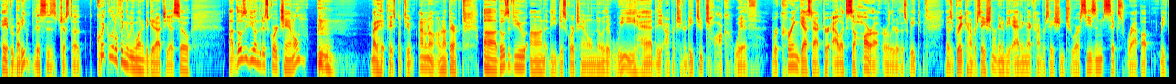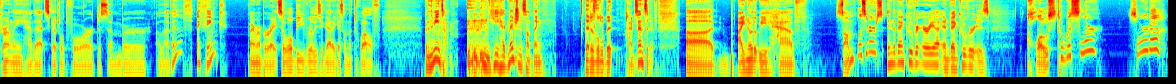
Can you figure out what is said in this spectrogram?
Hey, everybody. This is just a quick little thing that we wanted to get out to you. So, uh, those of you on the Discord channel, might have hit Facebook too. I don't know. I'm not there. Uh, those of you on the Discord channel know that we had the opportunity to talk with recurring guest actor Alex Zahara earlier this week. It was a great conversation. We're going to be adding that conversation to our season six wrap up. We currently have that scheduled for December 11th, I think if I remember right. So we'll be releasing that, I guess, on the 12th. But in the meantime, he had mentioned something that is a little bit time sensitive. Uh, I know that we have some listeners in the Vancouver area, and Vancouver is close to Whistler, sorta.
